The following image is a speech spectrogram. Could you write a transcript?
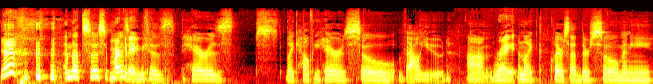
yeah and that's so surprising Marketing. because hair is like healthy hair is so valued um right. and like claire said there's so many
